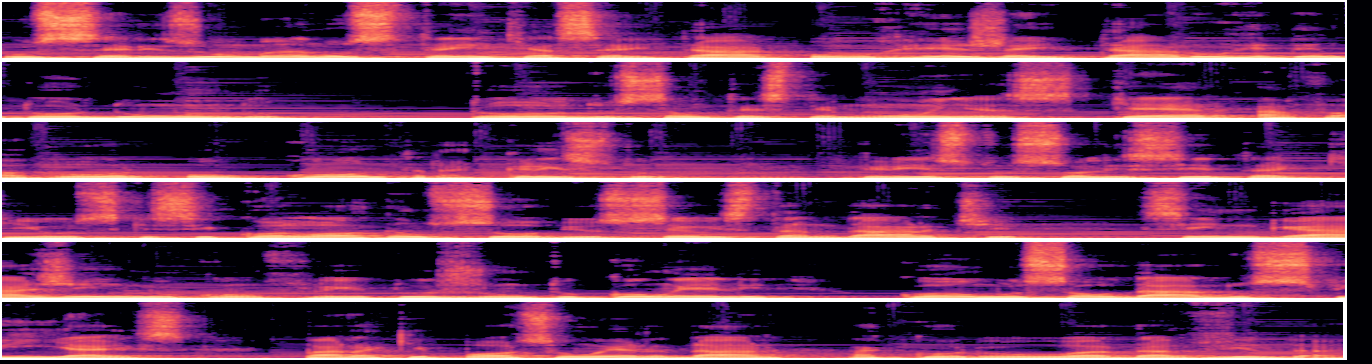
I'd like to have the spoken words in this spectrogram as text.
Os seres humanos têm que aceitar ou rejeitar o Redentor do mundo. Todos são testemunhas, quer a favor ou contra Cristo. Cristo solicita que os que se colocam sob o seu estandarte se engajem no conflito junto com ele como soldados fiéis, para que possam herdar a coroa da vida.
